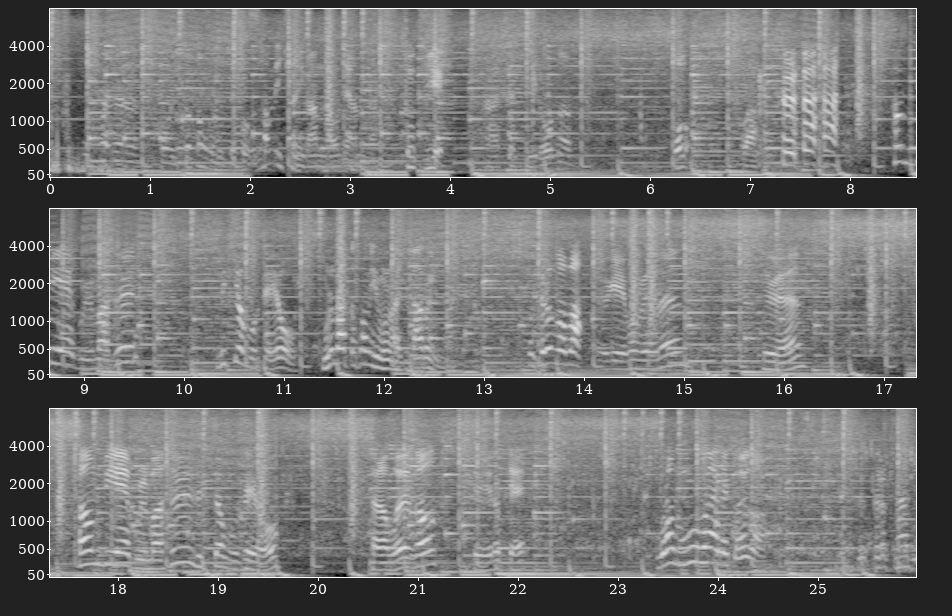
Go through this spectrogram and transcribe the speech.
쭉 가면 어, 있었던 거 있을 거고. 3미천이가 안 나오지 않나? 저 뒤에. 아, 저 뒤로는 어? 와. 선비의 물맛을 느껴보세요. 물맛도 섬이 물맛이 따로 있나? 그럼 들어가 봐. 여기 보면은 지금 선비의 물맛을 느껴보세요. 라고 해서 이렇게 물 한번 먹어야 될 거야, 이거. 그, 그렇긴 하지.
